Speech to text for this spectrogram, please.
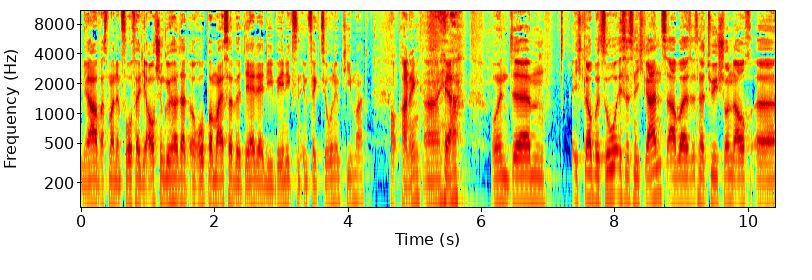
ja, was man im Vorfeld ja auch schon gehört hat, Europameister wird der, der die wenigsten Infektionen im Team hat. Auch Panning. Äh, ja, und ähm, ich glaube, so ist es nicht ganz, aber es ist natürlich schon auch, äh,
